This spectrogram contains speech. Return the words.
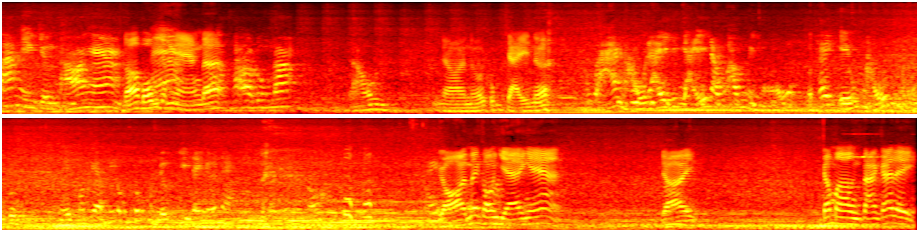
bán yên trường thọ nha. Đó, 400 Nè, ngàn đó. thôi luôn đó. Rồi rồi nữa cũng chạy nữa. Không phải ngồi đây chứ chạy đâu ông này ngộ. Thấy chịu nổi ngộ luôn. Người con giờ thấy út túc mình được gì đây nữa nè. Rồi mấy con về nha. Trời. Cảm ơn ta cái đi.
